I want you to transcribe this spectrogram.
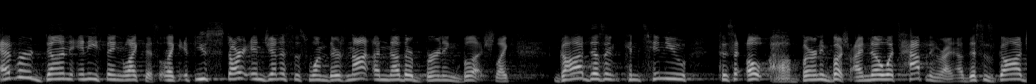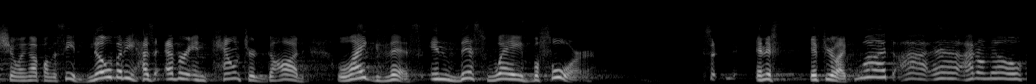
ever done anything like this. Like, if you start in Genesis 1, there's not another burning bush. Like, God doesn't continue to say, oh, oh, burning bush, I know what's happening right now. This is God showing up on the scene. Nobody has ever encountered God like this in this way before. So, and if, if you're like, what? I, eh, I don't know.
